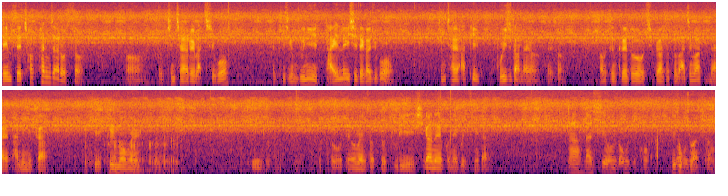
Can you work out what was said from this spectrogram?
제임스의 첫 환자로서, 어, 또 진찰을 마치고, 이렇게 지금 눈이 다일레이시 돼가지고, 좀잘 앞이 보이지도 않아요. 그래서, 아무튼 그래도 집에 와서 또 마지막 날 밤이니까, 이렇게 불멍을, 이렇게 또 때우면서 또 둘이 시간을 보내고 있습니다. 아 날씨 오늘 너무 좋고. 계속 좋았어.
